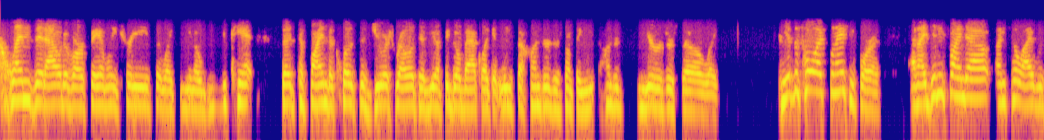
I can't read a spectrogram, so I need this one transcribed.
cleanse it out of our family tree. So like, you know, you can't, to, to find the closest Jewish relative, you have to go back like at least a hundred or something, hundred years or so. Like, you have this whole explanation for it. And I didn't find out until I was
